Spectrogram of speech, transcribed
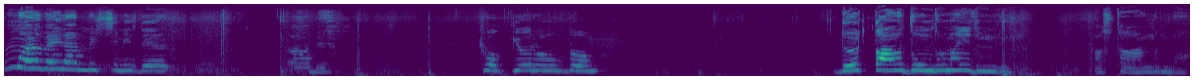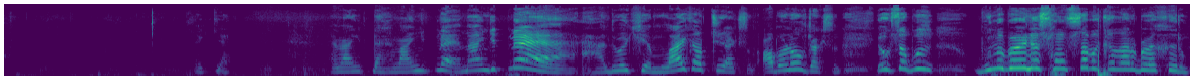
Umarım eğlenmişsinizdir. Abi. Çok yoruldum. Dört tane dondurma yedim dün. Hastalandım be. Bekle. Hemen gitme, hemen gitme, hemen gitme. Hadi bakayım like atacaksın, abone olacaksın. Yoksa bu bunu böyle sonsuza kadar bırakırım.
